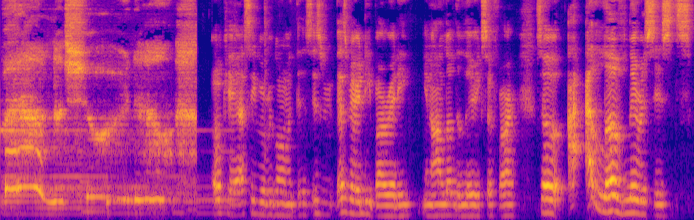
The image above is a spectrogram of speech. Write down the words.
but I'm not sure now. Okay, I see where we're going with this. It's that's very deep already. You know, I love the lyrics so far. So I, I love lyricists.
